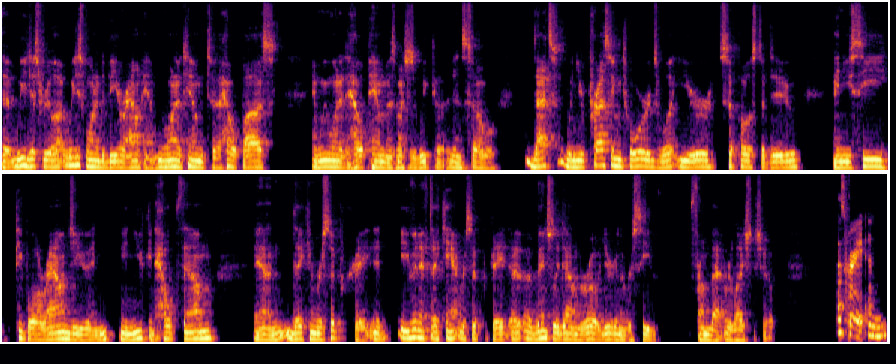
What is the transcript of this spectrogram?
that we just realized we just wanted to be around him. We wanted him to help us and we wanted to help him as much as we could. And so that's when you're pressing towards what you're supposed to do and you see people around you and, and you can help them and they can reciprocate it, even if they can't reciprocate eventually down the road you're going to receive from that relationship that's great and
